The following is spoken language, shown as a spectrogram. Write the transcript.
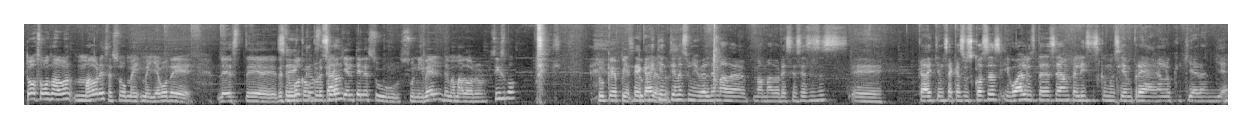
Todos somos mamado- mamadores, eso me, me llevo de, de este, de este Sí, podcast. conclusión. Cada quien tiene su, su nivel de mamadorcismo. ¿Tú qué piensas? Sí, cada quien tiene su nivel de mamadores. ese- ese es, eh, cada quien saca sus cosas. Igual ustedes sean felices como siempre, hagan lo que quieran, ya.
